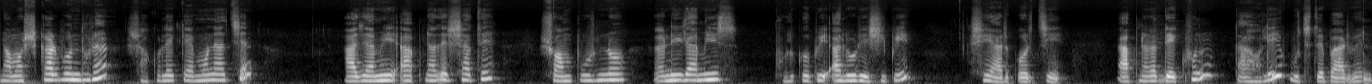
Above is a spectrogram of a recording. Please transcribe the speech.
নমস্কার বন্ধুরা, সকলে কেমন আছেন? আজ আমি আপনাদের সাথে সম্পূর্ণ নিরামিষ ফুলকপি আলু রেসিপি শেয়ার করছি। আপনারা দেখুন, তাহলেই বুঝতে পারবেন।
